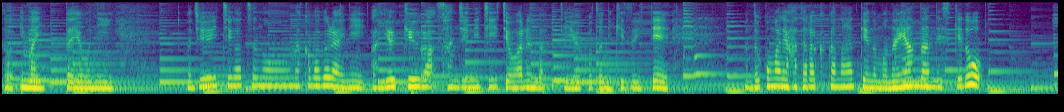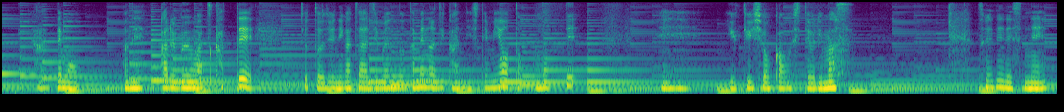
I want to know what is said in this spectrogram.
そう今言ったように11月の半ばぐらいにあ有給が30日以上終わるんだっていうことに気づいてどこまで働くかなっていうのも悩んだんですけどでも、まあね、ある分は使ってちょっと12月は自分のための時間にしてみようと思って、えー、有給消化をしております。それでですね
